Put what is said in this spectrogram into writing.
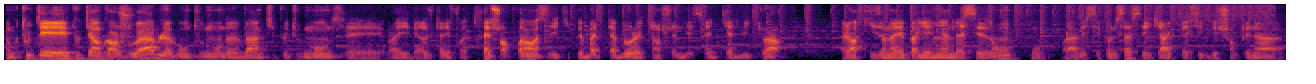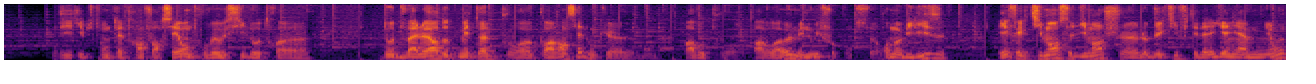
Donc tout est, tout est encore jouable. Bon, tout le monde, bah, un petit peu tout le monde, c'est, il y a des résultats des fois très surprenants. Ces équipes de bas de tableau là, qui enchaînent des séries de 4 victoires alors qu'ils n'en avaient pas gagné un de la saison. Bon, voilà, mais c'est comme ça, c'est les caractéristiques des championnats. Les équipes sont peut-être renforcées, on trouvait aussi d'autres, euh, d'autres valeurs, d'autres méthodes pour, euh, pour avancer. Donc euh, bah, bravo, pour, bravo à eux, mais nous, il faut qu'on se remobilise. Et effectivement, ce dimanche, l'objectif était d'aller gagner à Mions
